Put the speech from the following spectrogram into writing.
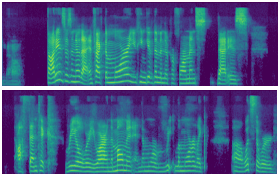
no. The audience doesn't know that. In fact, the more you can give them in the performance that is authentic, real, where you are in the moment, and the more, re- the more like, uh, what's the word?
